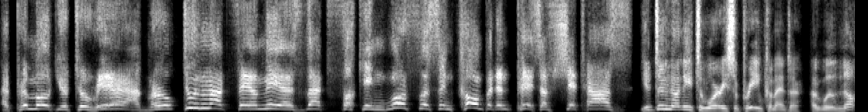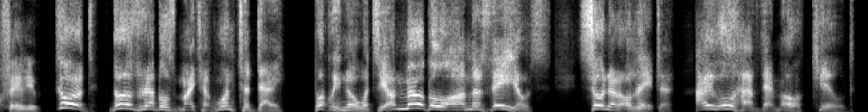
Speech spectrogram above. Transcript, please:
I promote you to Rear Admiral. Do not fail me as that fucking worthless, incompetent piece of shit has. You do not need to worry, Supreme Commander. I will not fail you. Good. Those rebels might have won today, but we know what the immobile armors they use. Sooner or later, I will have them all killed.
